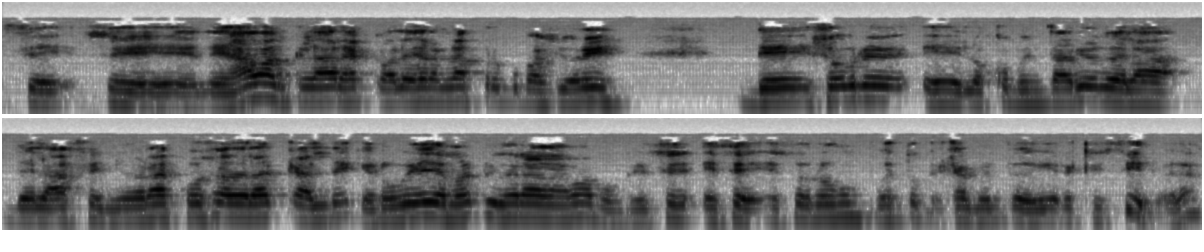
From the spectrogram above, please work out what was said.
se, se dejaban claras cuáles eran las preocupaciones de sobre eh, los comentarios de la de la señora esposa del alcalde, que no voy a llamar primera dama porque ese, ese, eso no es un puesto que realmente debiera existir, ¿verdad?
